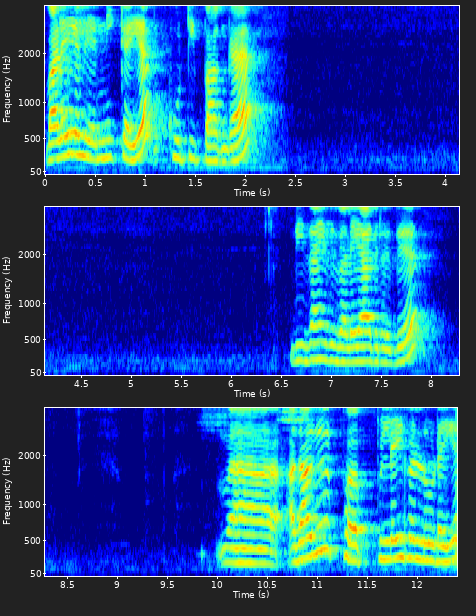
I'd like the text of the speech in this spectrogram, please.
வளையல் எண்ணிக்கையை கூட்டிப்பாங்க. இப்படி தான் இது விளையாடுறது. அதாவது இப்போ பிள்ளைகளுடைய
